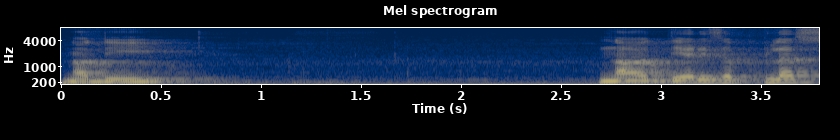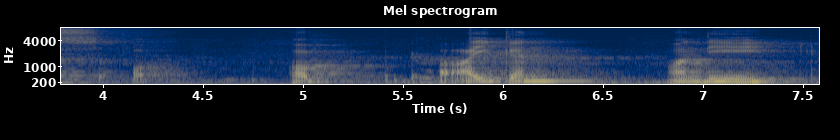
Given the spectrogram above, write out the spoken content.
now the now there is a plus icon on the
